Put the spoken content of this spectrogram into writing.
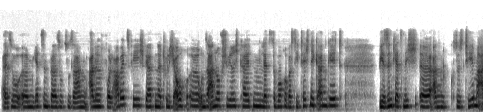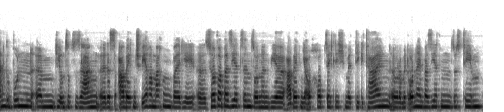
Also ähm, jetzt sind wir sozusagen alle voll arbeitsfähig. Wir hatten natürlich auch äh, unsere Anlaufschwierigkeiten letzte Woche, was die Technik angeht. Wir sind jetzt nicht äh, an Systeme angebunden, ähm, die uns sozusagen äh, das Arbeiten schwerer machen, weil die äh, serverbasiert sind, sondern wir arbeiten ja auch hauptsächlich mit digitalen äh, oder mit online-basierten Systemen.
